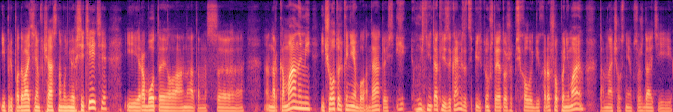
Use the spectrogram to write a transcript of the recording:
и преподавателем в частном университете, и работала она там с э, наркоманами, и чего только не было, да, то есть, и мы с ней так языками зацепились, потому что я тоже психологию хорошо понимаю, там начал с ней обсуждать и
